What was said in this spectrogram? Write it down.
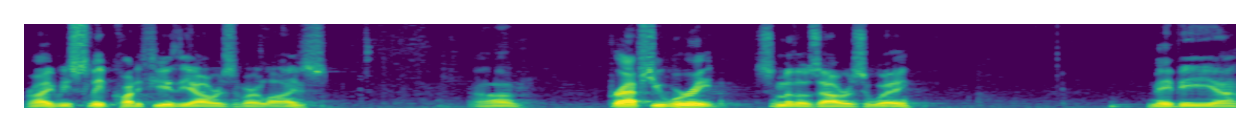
right? We sleep quite a few of the hours of our lives. Uh, perhaps you worried some of those hours away. Maybe, uh,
